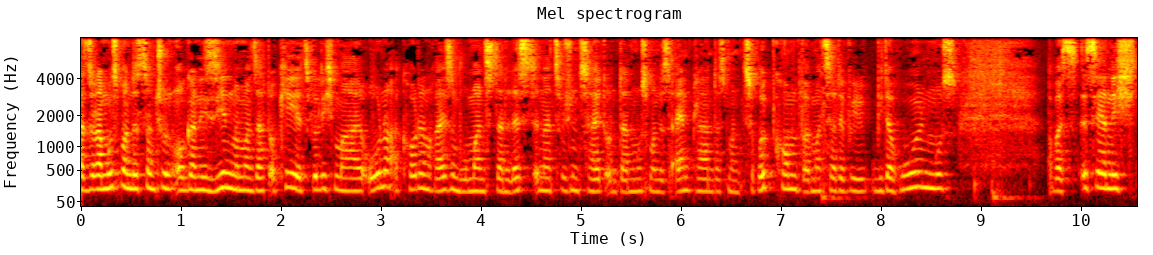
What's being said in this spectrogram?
Also da muss man das dann schon organisieren, wenn man sagt, okay, jetzt will ich mal ohne Akkordeon reisen, wo man es dann lässt in der Zwischenzeit und dann muss man das einplanen, dass man zurückkommt, weil man es ja wieder wiederholen muss. Aber es ist ja nicht,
